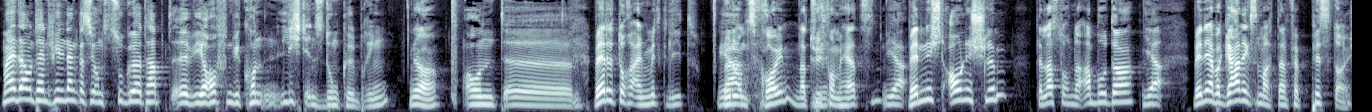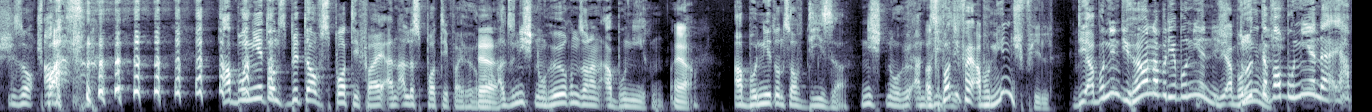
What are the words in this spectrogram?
Meine Damen und Herren, vielen Dank, dass ihr uns zugehört habt. Äh, Wir hoffen, wir konnten Licht ins Dunkel bringen. Ja. Und äh, Werdet doch ein Mitglied. Würde Ja. uns freuen, natürlich vom Herzen. Ja. Wenn nicht, auch nicht schlimm. Dann lasst doch ein Abo da. ja, Wenn ihr aber gar nichts macht, dann verpisst euch. So, Spaß. abonniert uns bitte auf Spotify an alle Spotify-Hörer. Ja. Also nicht nur hören, sondern abonnieren. ja. abonniert uns auf dieser. Nicht nur hö- an Also. Spotify abonnieren nicht viel. Die abonnieren, die hören, aber die abonnieren nicht. Die abonnieren Drückt auf nicht. Abonnieren. Da, ja,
